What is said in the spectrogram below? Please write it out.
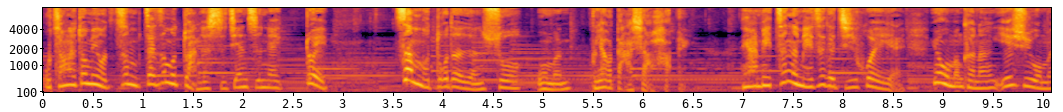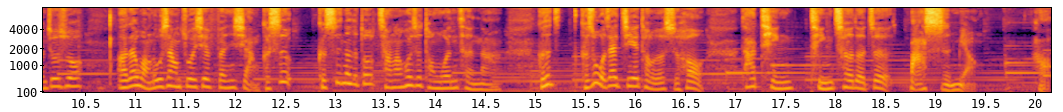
我从来都没有这么在这么短的时间之内对这么多的人说，我们不要打小孩。你还没真的没这个机会耶，因为我们可能也许我们就说啊，在网络上做一些分享，可是可是那个都常常会是同温层啊。可是可是我在街头的时候，他停停车的这八十秒，好，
